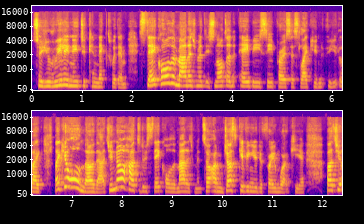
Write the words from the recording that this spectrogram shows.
So you really need to connect with them. Stakeholder management is not an abc process like you like like you all know that. You know how to do stakeholder management. So i'm just giving you the framework here. But you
